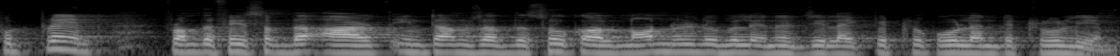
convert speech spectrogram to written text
footprint from the face of the earth in terms of the so called non renewable energy like petro coal and petroleum.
